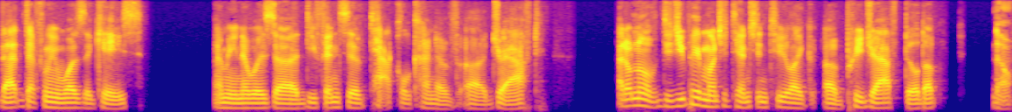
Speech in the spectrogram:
that definitely was the case. I mean, it was a defensive tackle kind of uh, draft. I don't know. Did you pay much attention to like a pre-draft buildup? No,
